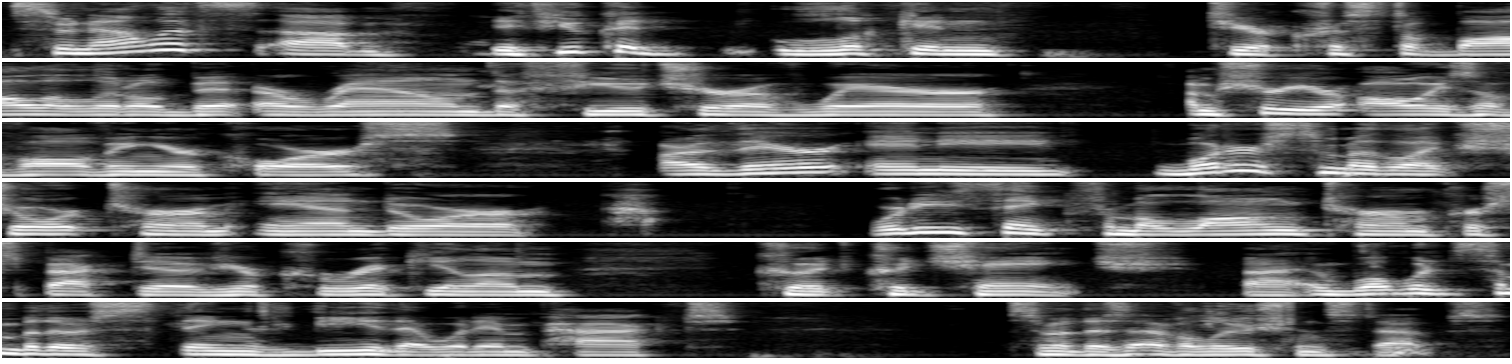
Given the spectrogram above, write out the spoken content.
So now let's, um, if you could look into your crystal ball a little bit around the future of where I'm sure you're always evolving your course. Are there any? What are some of the like short term and or where do you think from a long term perspective your curriculum could could change? Uh, and what would some of those things be that would impact some of those evolution steps?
